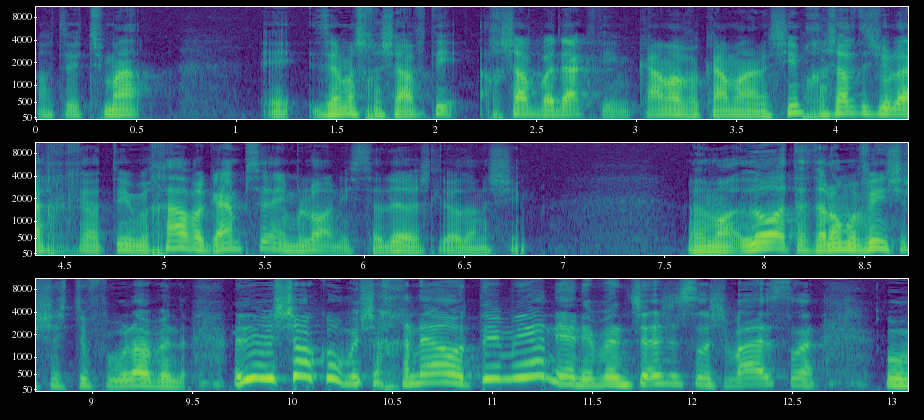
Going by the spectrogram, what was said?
אמרתי, תשמע, אה, זה מה שחשבתי, עכשיו בדקתי עם כמה וכמה אנשים, חשבתי שאולי מתאים לך, אבל גם בסדר, אם לא, אני אסתדר, יש לי עוד אנשים. ואמר, לא, אתה, אתה לא מבין שיש שיתוף פעולה בין... אני בשוק, הוא משכנע אותי, מי אני? אני בן 16-17, הוא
